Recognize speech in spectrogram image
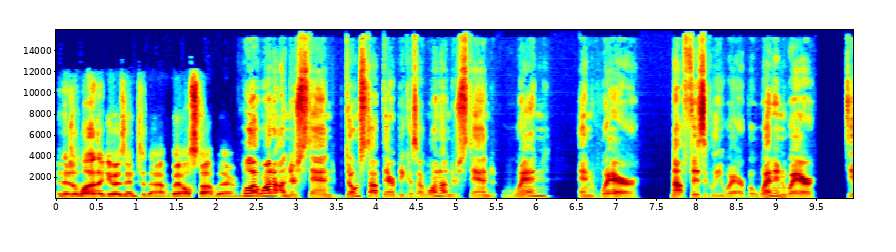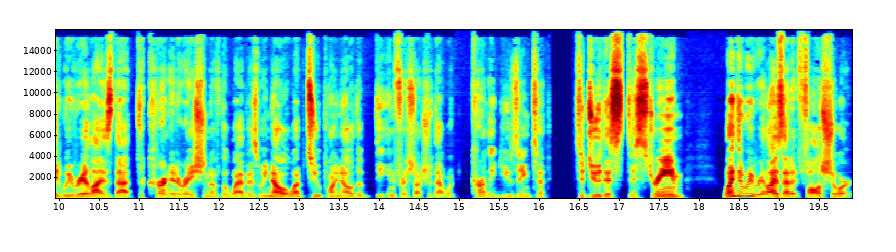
And there's a lot that goes into that, but I'll stop there. Well, I want to understand, don't stop there because I want to understand when and where, not physically where, but when and where did we realize that the current iteration of the web as we know it, Web 2.0, the, the infrastructure that we're currently using to to do this this stream, when did we realize that it falls short?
